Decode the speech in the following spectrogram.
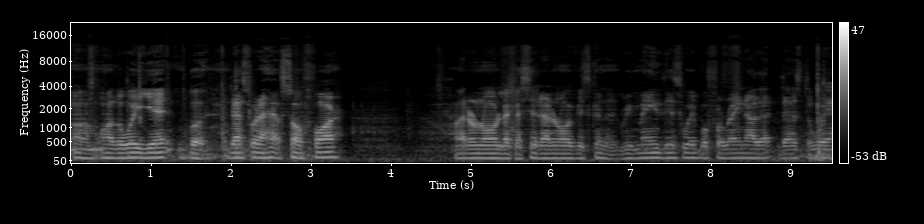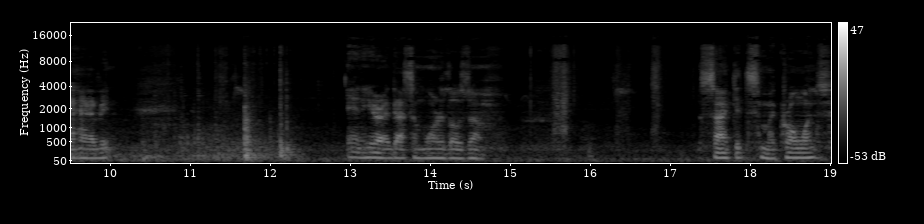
um, all the way yet but that's what I have so far. I don't know like I said I don't know if it's gonna remain this way but for right now that that's the way I have it and here I got some more of those um, sockets, my chrome ones.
